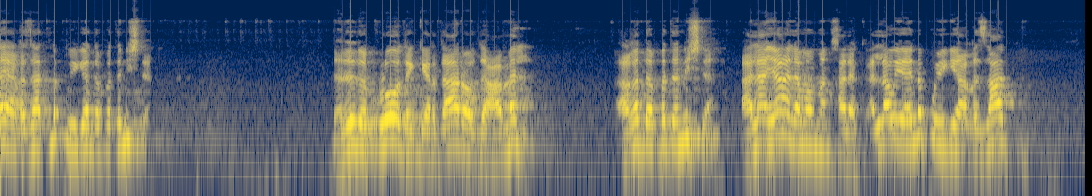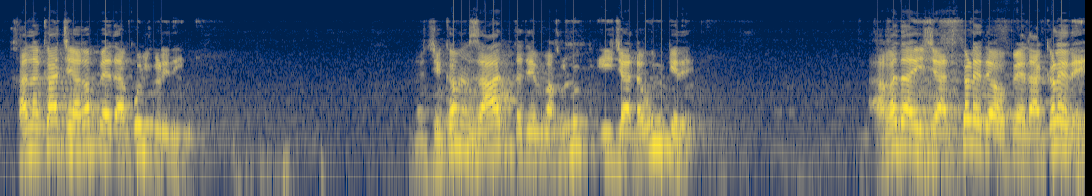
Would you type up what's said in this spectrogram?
آیا غزاد نه پويږي دا پته نشته د دې د کړو د کردار او د عمل هغه ته پته نشته الا يعلم من خلق الله یې نه پويږي هغه ذات خلقا چې هغه پیدا کول کړی دي نو چې کوم ذات د مخلوق ایجادون کړي هغه دا ایجاد کړي دی او پیدا کړي دی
